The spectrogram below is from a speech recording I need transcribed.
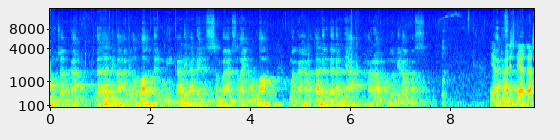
mengucapkan la ilaha illallah dan mengingkari adanya sesembahan selain Allah maka harta dan darahnya haram untuk dirampas. Ya, hadis, hadis di atas.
